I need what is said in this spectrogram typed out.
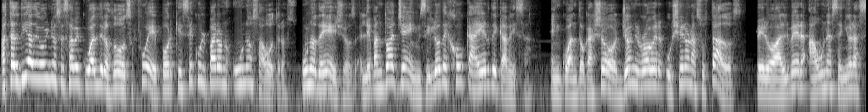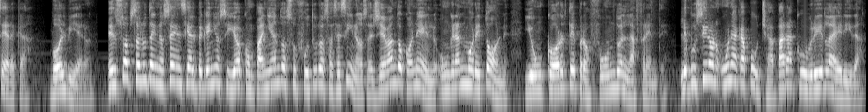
Hasta el día de hoy no se sabe cuál de los dos fue porque se culparon unos a otros. Uno de ellos levantó a James y lo dejó caer de cabeza. En cuanto cayó, John y Robert huyeron asustados, pero al ver a una señora cerca, volvieron. En su absoluta inocencia, el pequeño siguió acompañando a sus futuros asesinos, llevando con él un gran moretón y un corte profundo en la frente. Le pusieron una capucha para cubrir la herida.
